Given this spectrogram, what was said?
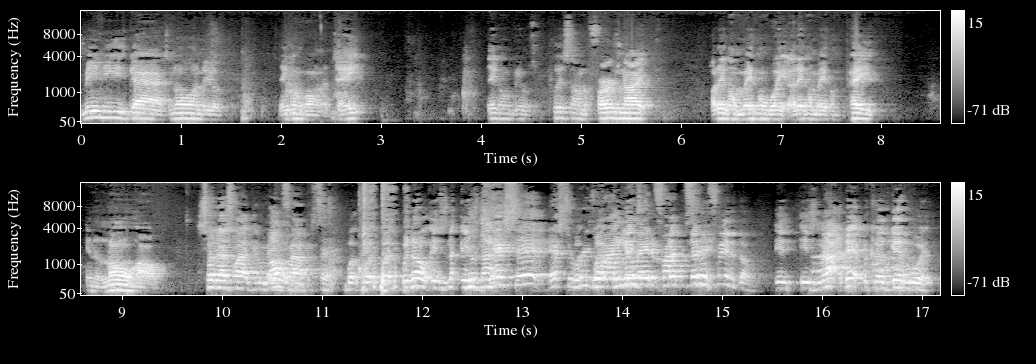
meeting these guys knowing they they gonna go on a date, they gonna give them some pussy on the first night, or they gonna make them wait, or they gonna make them pay in the long haul. So that's why I can make No. five percent. But but but, but no, it's not. It's You not. just said it. That's the reason but, why I but get made listen, it five let, let me finish though. It, it's not that because guess what?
